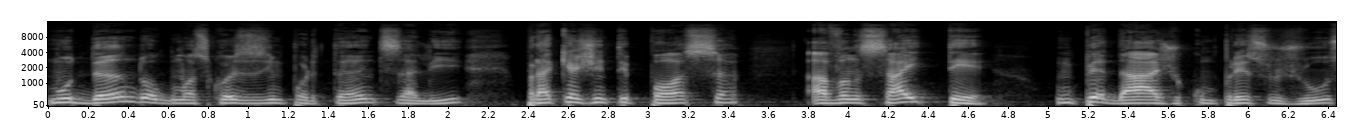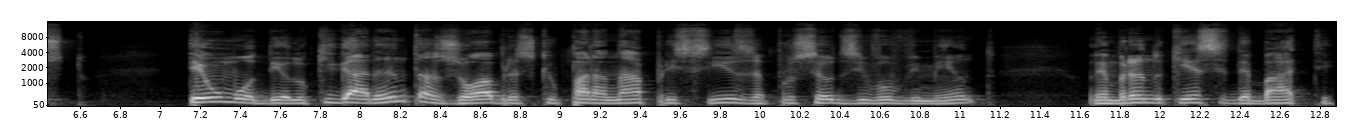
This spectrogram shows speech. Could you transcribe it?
mudando algumas coisas importantes ali, para que a gente possa avançar e ter um pedágio com preço justo, ter um modelo que garanta as obras que o Paraná precisa para o seu desenvolvimento, Lembrando que esse debate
